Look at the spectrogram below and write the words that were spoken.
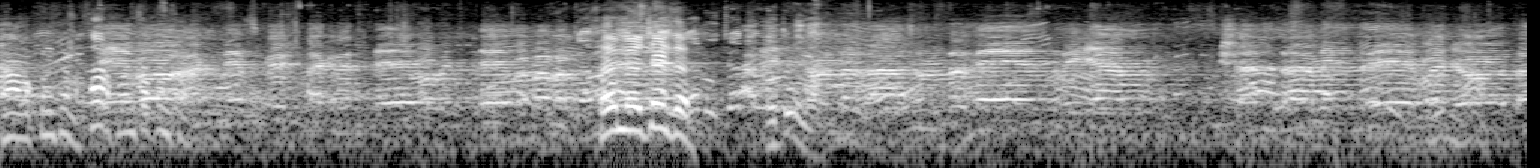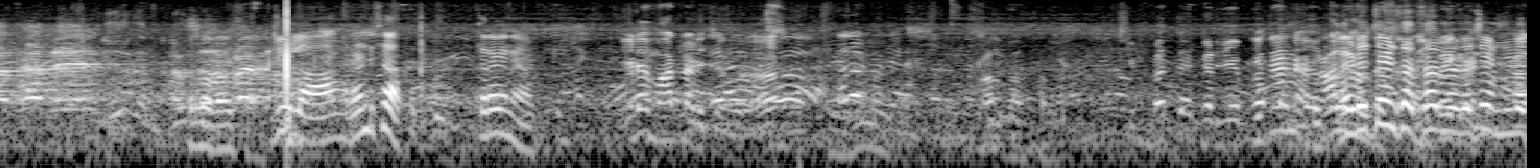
సార్ కొంచెం సార్ మీరు వచ్చేయండి సార్ జూలా రండి సార్. తిరగని. వచ్చేయండి సార్ సార్ మీరు వచ్చేయండి.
